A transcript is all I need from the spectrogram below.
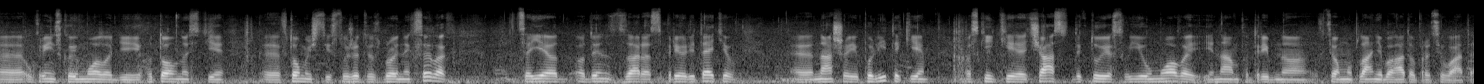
е, української молоді готовності, е, в тому числі служити в Збройних силах, це є один з зараз з пріоритетів е, нашої політики, оскільки час диктує свої умови, і нам потрібно в цьому плані багато працювати.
